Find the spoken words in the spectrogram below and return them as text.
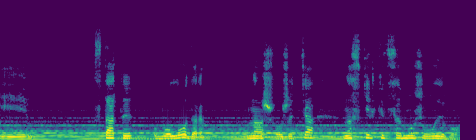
і стати володарем нашого життя, наскільки це можливо.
